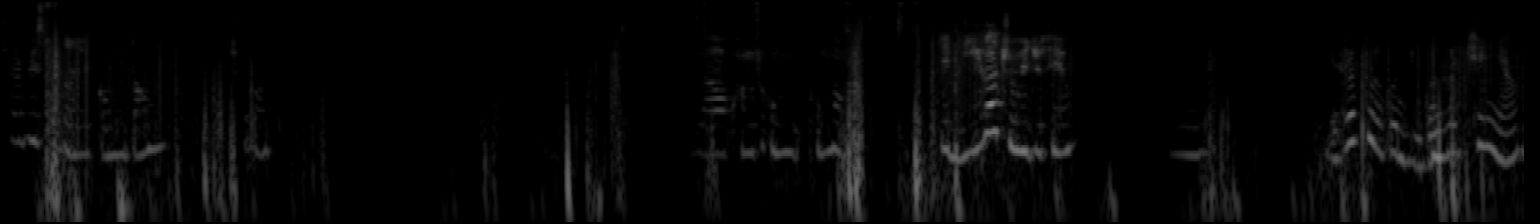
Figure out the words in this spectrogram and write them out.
철비 쏟아질 겁니다. 철광. 야 광수 겁, 겁나. 이제 네가 좀 해주세요. 음. 야, 횃불 이거 누가 설치했냐?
